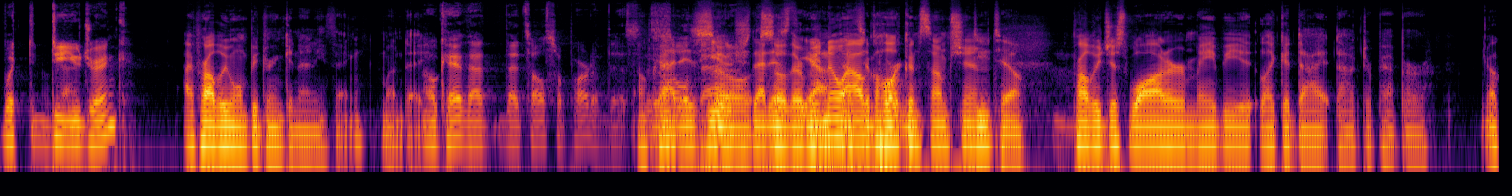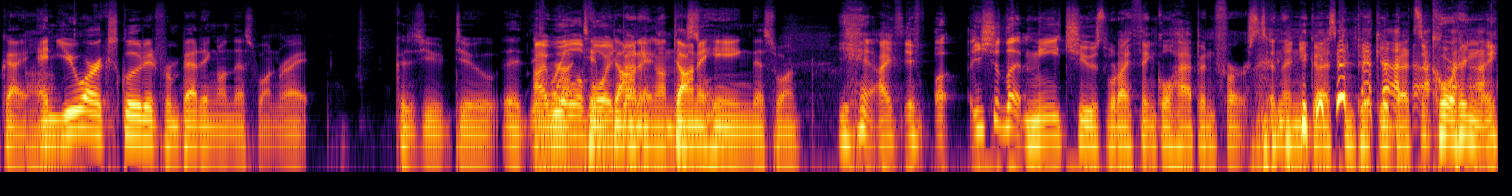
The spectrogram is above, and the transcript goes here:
What do you drink? I probably won't be drinking anything Monday. Okay, that that's also part of this. This Okay. That all huge. So, That so is- there'll yeah, be no alcohol consumption. Detail. Probably just water, maybe like a diet Dr Pepper. Okay, um, and you are excluded from betting on this one, right? Because you do. uh, I we're will not Tim avoid Donna- betting on this one. This one. Yeah, I, if, uh, you should let me choose what I think will happen first, and then you guys can pick your bets accordingly.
